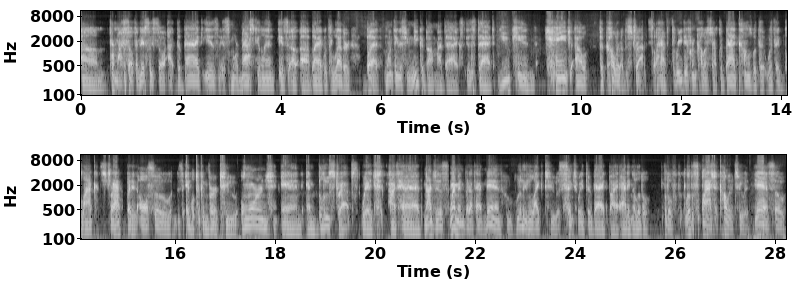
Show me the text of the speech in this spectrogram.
um, for myself initially. So I, the bag is it's more masculine. It's a, a bag with the leather. But one thing that's unique about my bags is that you can change out the color of the strap. So I have three different color straps. The bag comes with it with a black strap, but it also is able to convert to orange and and blue straps, which I've had not just women, but I've had men who really like to accentuate their bag by adding a little little little splash of color to it. Yeah, so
